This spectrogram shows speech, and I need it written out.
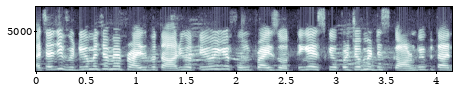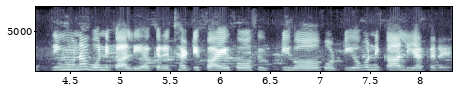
अच्छा जी वीडियो में जो मैं प्राइस बता रही होती हूँ, ये फुल प्राइस होती है। इसके ऊपर जो मैं डिस्काउंट भी बताती हूँ ना, वो निकाल लिया करें। थर्टी फाइव हो फिफ्टी हो फोर्टी हो, वो निकाल लिया करें।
